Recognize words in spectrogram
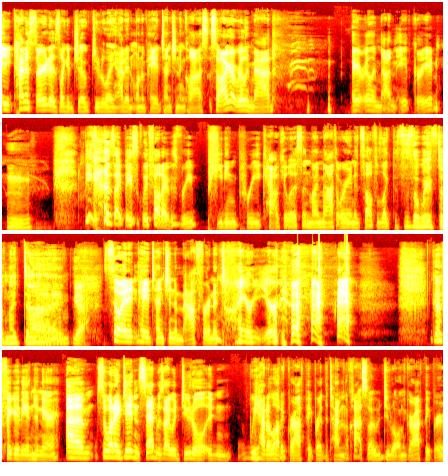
it kind of started as like a joke doodling i didn't want to pay attention in class so i got really mad I got really mad in eighth grade Hmm. because I basically felt I was repeating pre-calculus, and my math-oriented self was like, "This is a waste of my time." Uh, yeah. So I didn't pay attention to math for an entire year. Go figure the engineer. Um, so what I did instead was I would doodle, and we had a lot of graph paper at the time in the class, so I would doodle on the graph paper.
